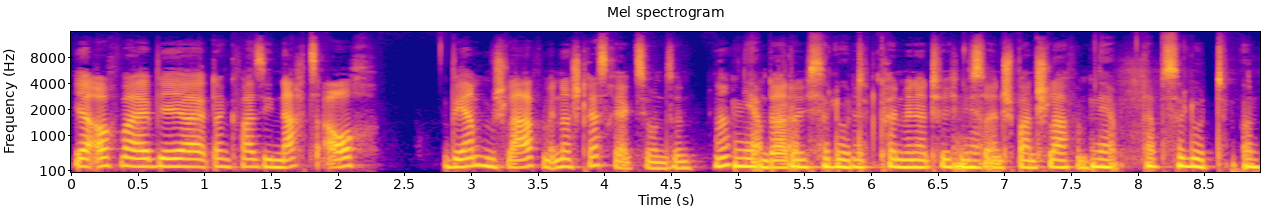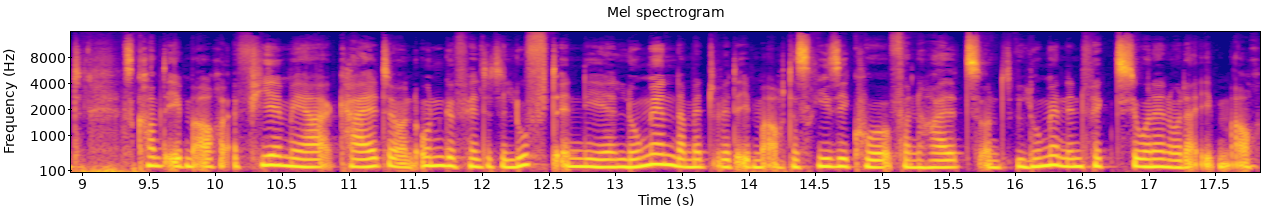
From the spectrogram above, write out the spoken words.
ja auch, weil wir ja dann quasi nachts auch während dem Schlafen in einer Stressreaktion sind. Ne? Ja, und dadurch absolut. können wir natürlich nicht ja. so entspannt schlafen. Ja, absolut. Und es kommt eben auch viel mehr kalte und ungefilterte Luft in die Lungen. Damit wird eben auch das Risiko von Hals- und Lungeninfektionen oder eben auch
